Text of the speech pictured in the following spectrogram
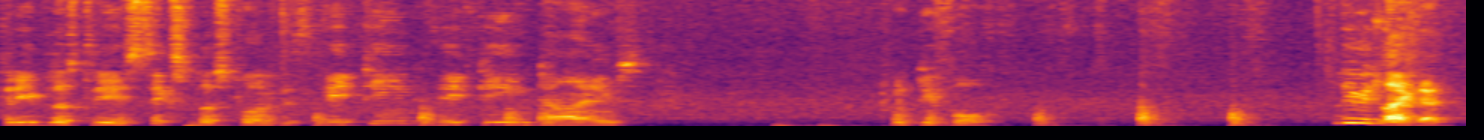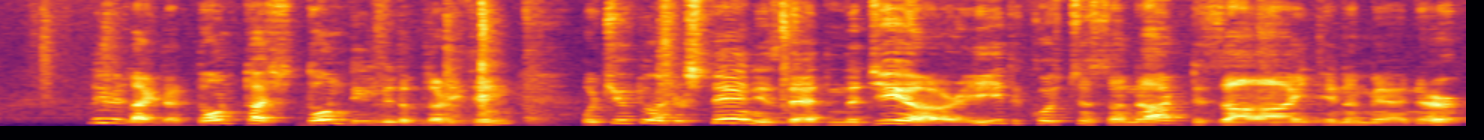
3 plus 3 is 6 plus 12 is 18. 18 times 24. Leave it like that. Leave it like that. Don't touch, don't deal with the bloody thing. What you have to understand is that in the GRE, the questions are not designed in a manner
